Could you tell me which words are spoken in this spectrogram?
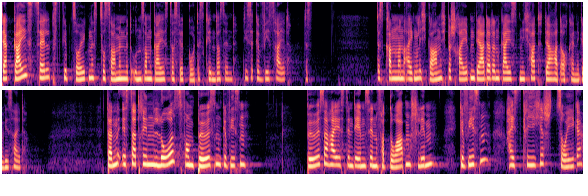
der Geist selbst gibt Zeugnis zusammen mit unserem Geist, dass wir Gottes Kinder sind. Diese Gewissheit, das, das kann man eigentlich gar nicht beschreiben. Der, der den Geist nicht hat, der hat auch keine Gewissheit. Dann ist da drin los vom bösen Gewissen. Böse heißt in dem Sinn verdorben, schlimm. Gewissen heißt griechisch Zeuge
